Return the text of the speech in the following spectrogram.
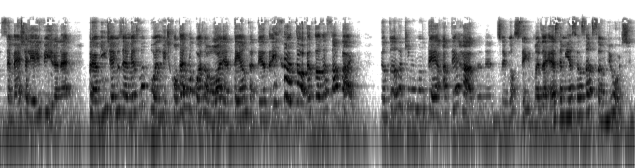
você mexe ali, ele vira, né? Pra mim, gêmeos é a mesma coisa, a gente acontece uma coisa, olha, tenta, tenta, e eu tô, eu tô nessa vibe. Tentando aqui me manter aterrada, né? Não sei vocês, mas é, essa é a minha sensação de hoje.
